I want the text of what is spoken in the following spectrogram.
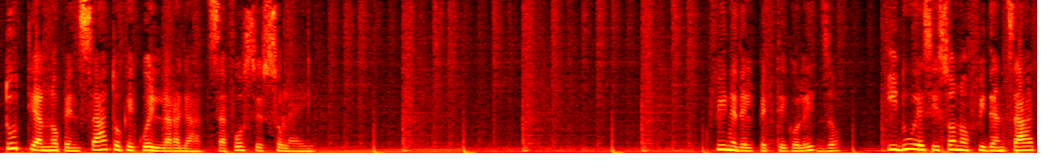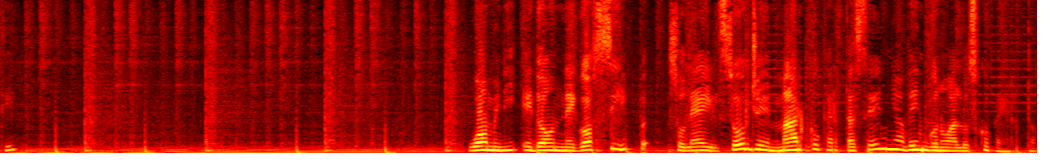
tutti hanno pensato che quella ragazza fosse Soleil. Fine del pettegolezzo? I due si sono fidanzati?. Uomini e donne gossip, Soleil Sorge e Marco Cartasegna vengono allo scoperto.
